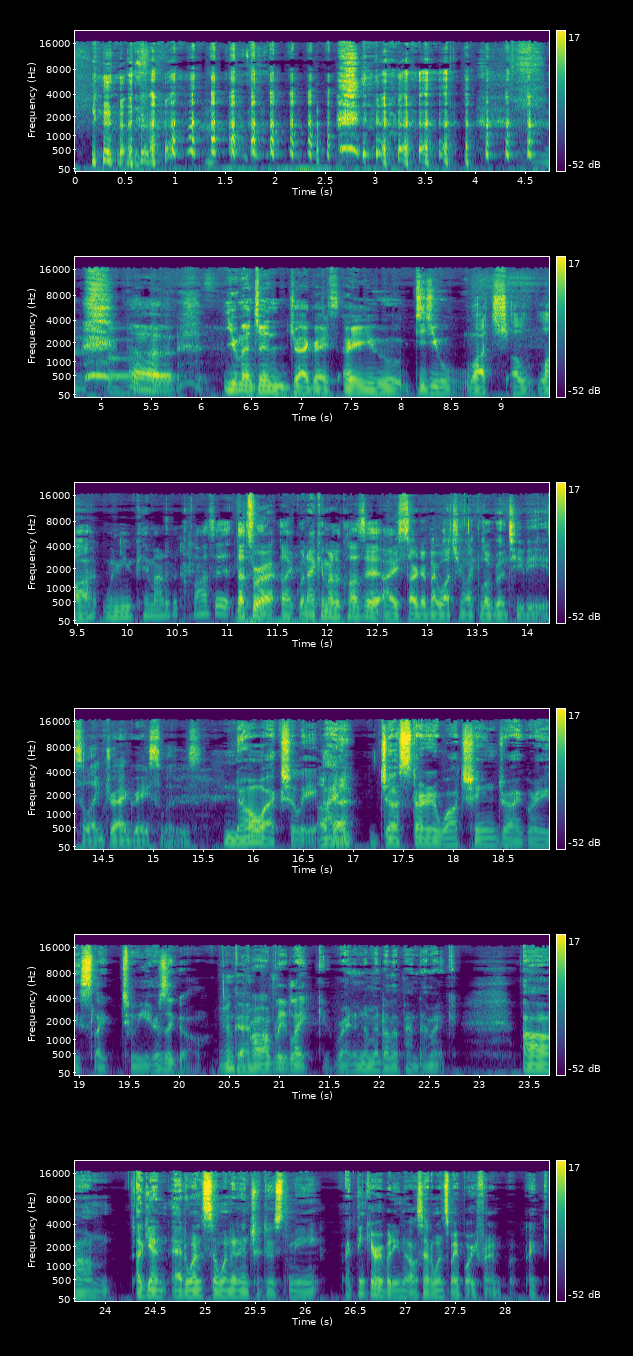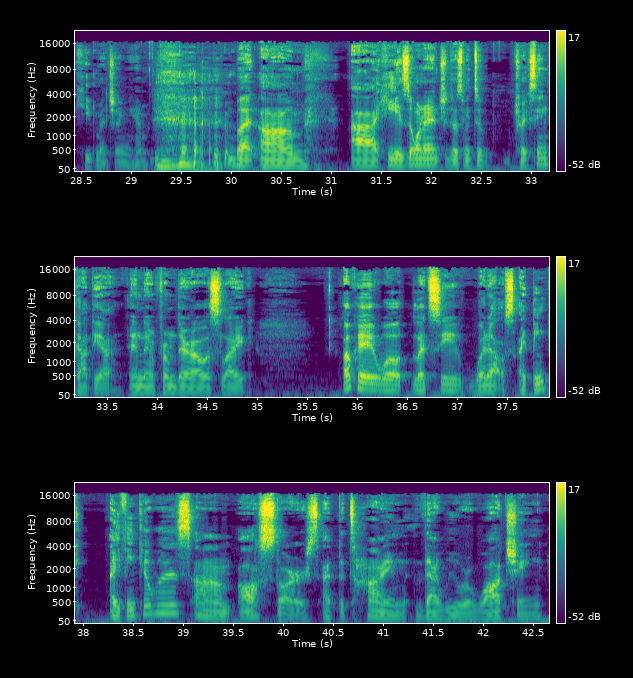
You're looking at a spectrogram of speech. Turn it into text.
Uh, you mentioned Drag Race. Are you? Did you watch a lot when you came out of the closet? That's where, I, like, when I came out of the closet, I started by watching like Logo TV. So like, Drag Race was No, actually, Okay. I just started watching Drag Race like two years ago. okay. Probably like right in the middle of the pandemic. Um, again, Edwin's the one that introduced me. I think everybody knows Edwin's my boyfriend, but I keep mentioning him. but um, uh, he is the one that introduced me to Trixie and Katya, and then from there I was like, okay, well, let's see what else. I think I think it was um All Stars at the time that we were watching.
